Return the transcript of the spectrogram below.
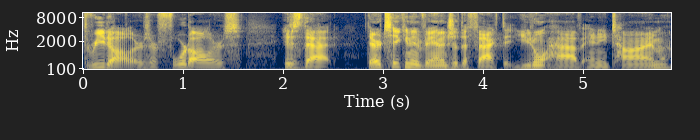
three dollars or four dollars is that they're taking advantage of the fact that you don't have any time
